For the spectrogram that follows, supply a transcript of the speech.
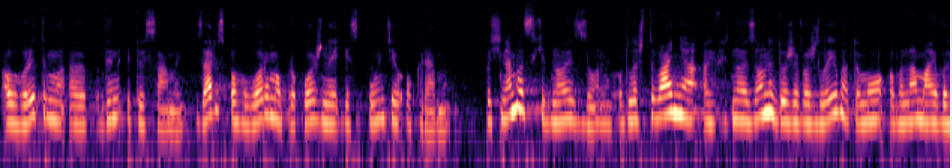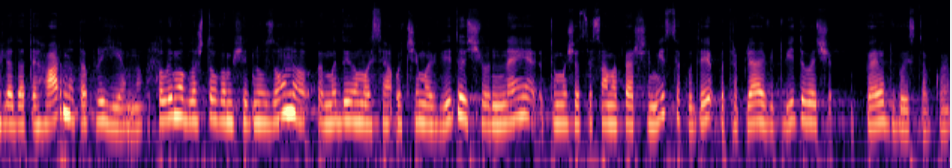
Алгоритм е, один і той самий. Зараз поговоримо про кожний із пунктів окремо. Почнемо з вхідної зони. Облаштування е, вхідної зони дуже важливо, тому вона має виглядати гарно та приємно. Коли ми облаштовуємо вхідну зону, е, ми дивимося очима відвідувачів неї, тому що це саме перше місце, куди потрапляє відвідувач перед виставкою.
